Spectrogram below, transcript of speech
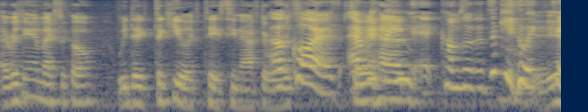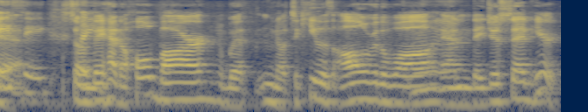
everything in Mexico. We did tequila tasting afterwards. Of course, So everything had- it comes with a tequila Yeah. tasting. So, you- they had a whole bar with you know tequilas all over the wall, Mhm. and they just said, "Here,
